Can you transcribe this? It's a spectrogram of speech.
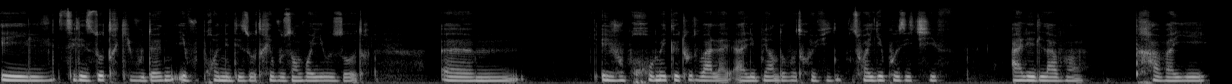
et, c'est les autres qui vous donnent et vous prenez des autres et vous envoyez aux autres. Euh, et je vous promets que tout va aller bien dans votre vie. Soyez positif, allez de l'avant, travaillez,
